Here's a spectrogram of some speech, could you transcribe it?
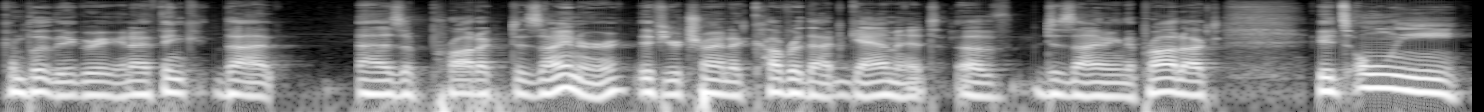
Completely agree. And i think that as a product designer if you're trying to cover that gamut of designing the product it's only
